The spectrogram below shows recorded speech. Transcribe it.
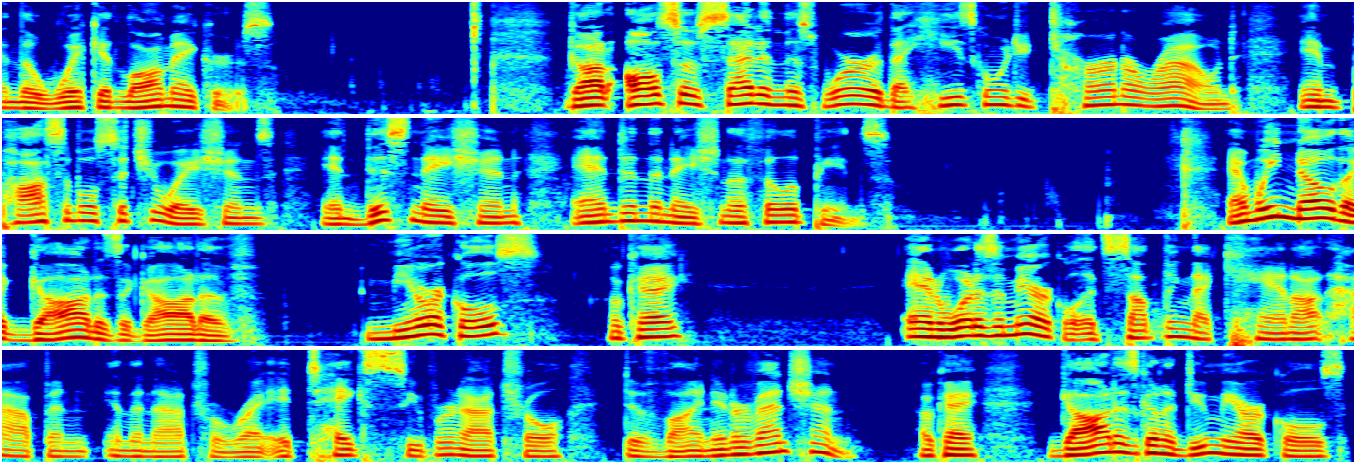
and the wicked lawmakers. God also said in this word that he's going to turn around impossible situations in this nation and in the nation of the Philippines. And we know that God is a God of miracles, okay? And what is a miracle? It's something that cannot happen in the natural, right? It takes supernatural divine intervention. Okay? God is going to do miracles.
